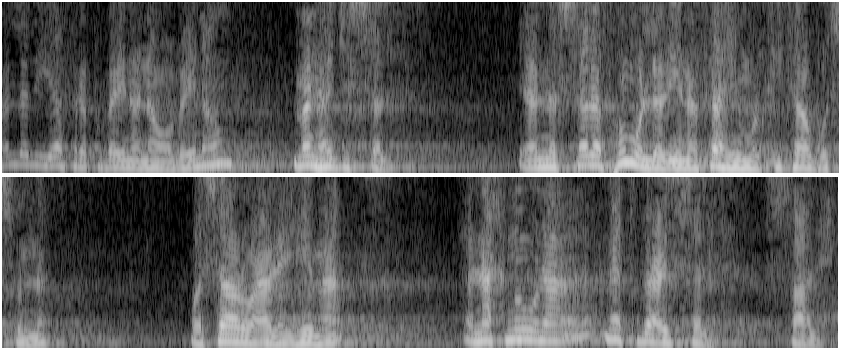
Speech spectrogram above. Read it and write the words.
ما الذي يفرق بيننا وبينهم منهج السلف لأن السلف هم الذين فهموا الكتاب والسنة وساروا عليهما فنحن نتبع السلف الصالح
